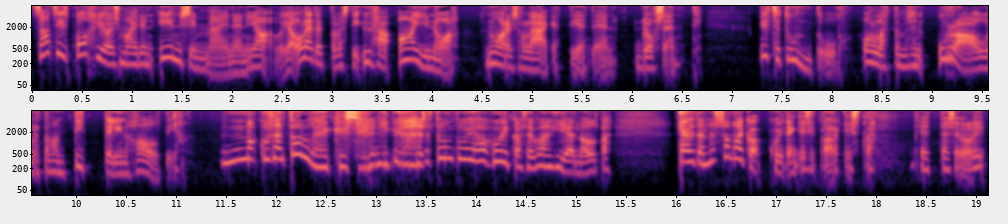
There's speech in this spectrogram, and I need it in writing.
Sä oot siis Pohjoismaiden ensimmäinen ja, ja oletettavasti yhä ainoa nuorisolääketieteen dosentti. Miltä se tuntuu olla tämmöisen uraurtavan tittelin haltija? No kun sen tolleen kysyy, niin kyllä se tuntuu ihan huikasevan hienolta. Käytännössä on aika kuitenkin sit arkista, että se oli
